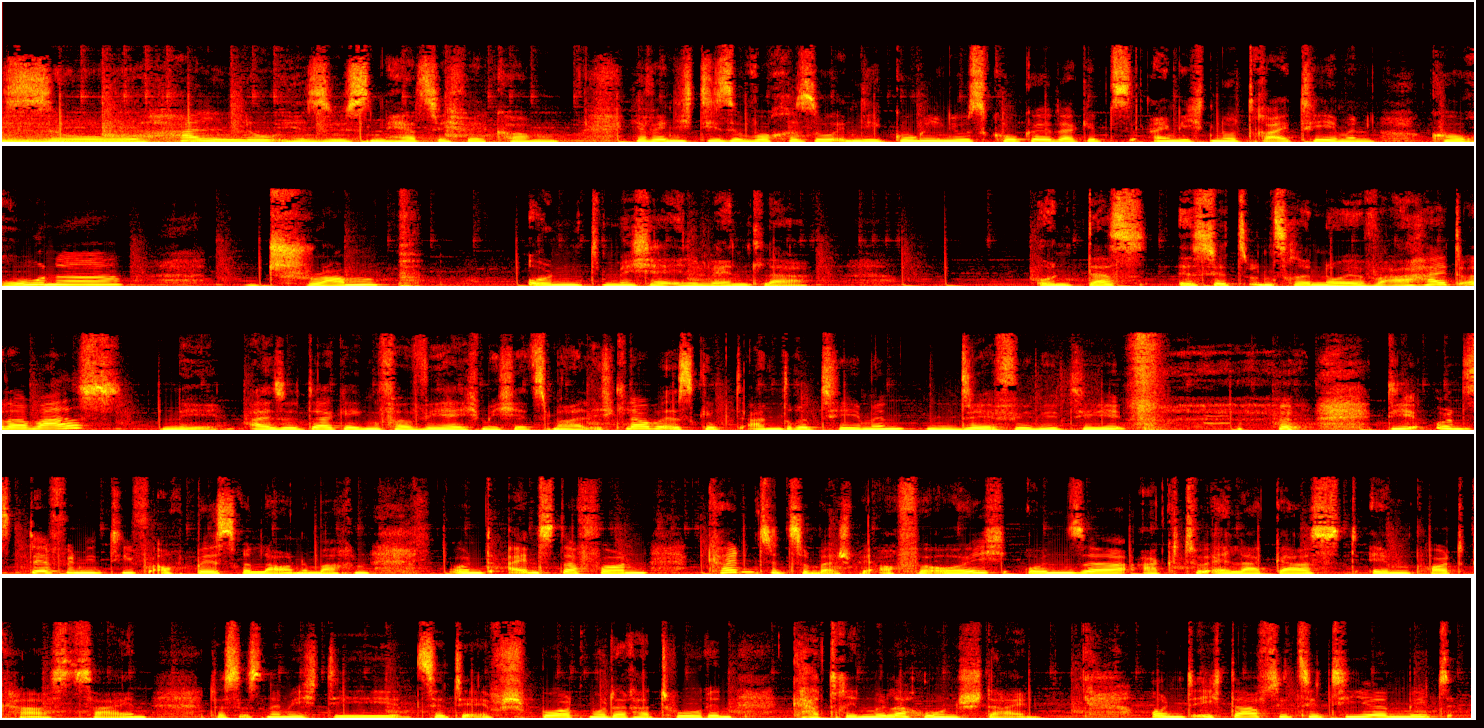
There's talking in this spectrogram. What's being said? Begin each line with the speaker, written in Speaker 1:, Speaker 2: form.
Speaker 1: So, hallo ihr Süßen, herzlich willkommen. Ja, wenn ich diese Woche so in die Google News gucke, da gibt es eigentlich nur drei Themen. Corona, Trump und Michael Wendler. Und das ist jetzt unsere neue Wahrheit oder was? Nee, also dagegen verwehre ich mich jetzt mal. Ich glaube, es gibt andere Themen, definitiv, die uns definitiv auch bessere Laune machen. Und eins davon könnte zum Beispiel auch für euch unser aktueller Gast im Podcast sein. Das ist nämlich die ZDF-Sportmoderatorin Katrin Müller-Hohenstein. Und ich darf sie zitieren mit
